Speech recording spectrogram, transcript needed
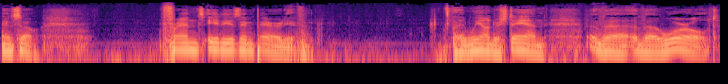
And so, friends, it is imperative that we understand the the world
